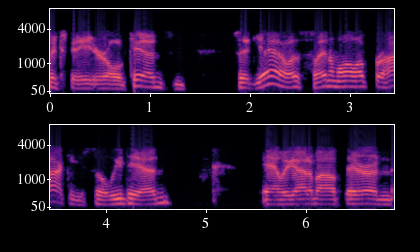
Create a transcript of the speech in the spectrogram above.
six to eight year old kids. And said, "Yeah, let's sign them all up for hockey." So we did, and we got them out there, and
